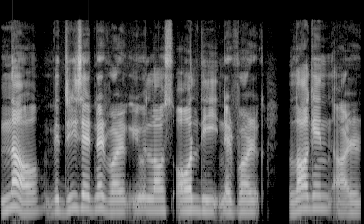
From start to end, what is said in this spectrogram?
now with reset network you will lose all the network login or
